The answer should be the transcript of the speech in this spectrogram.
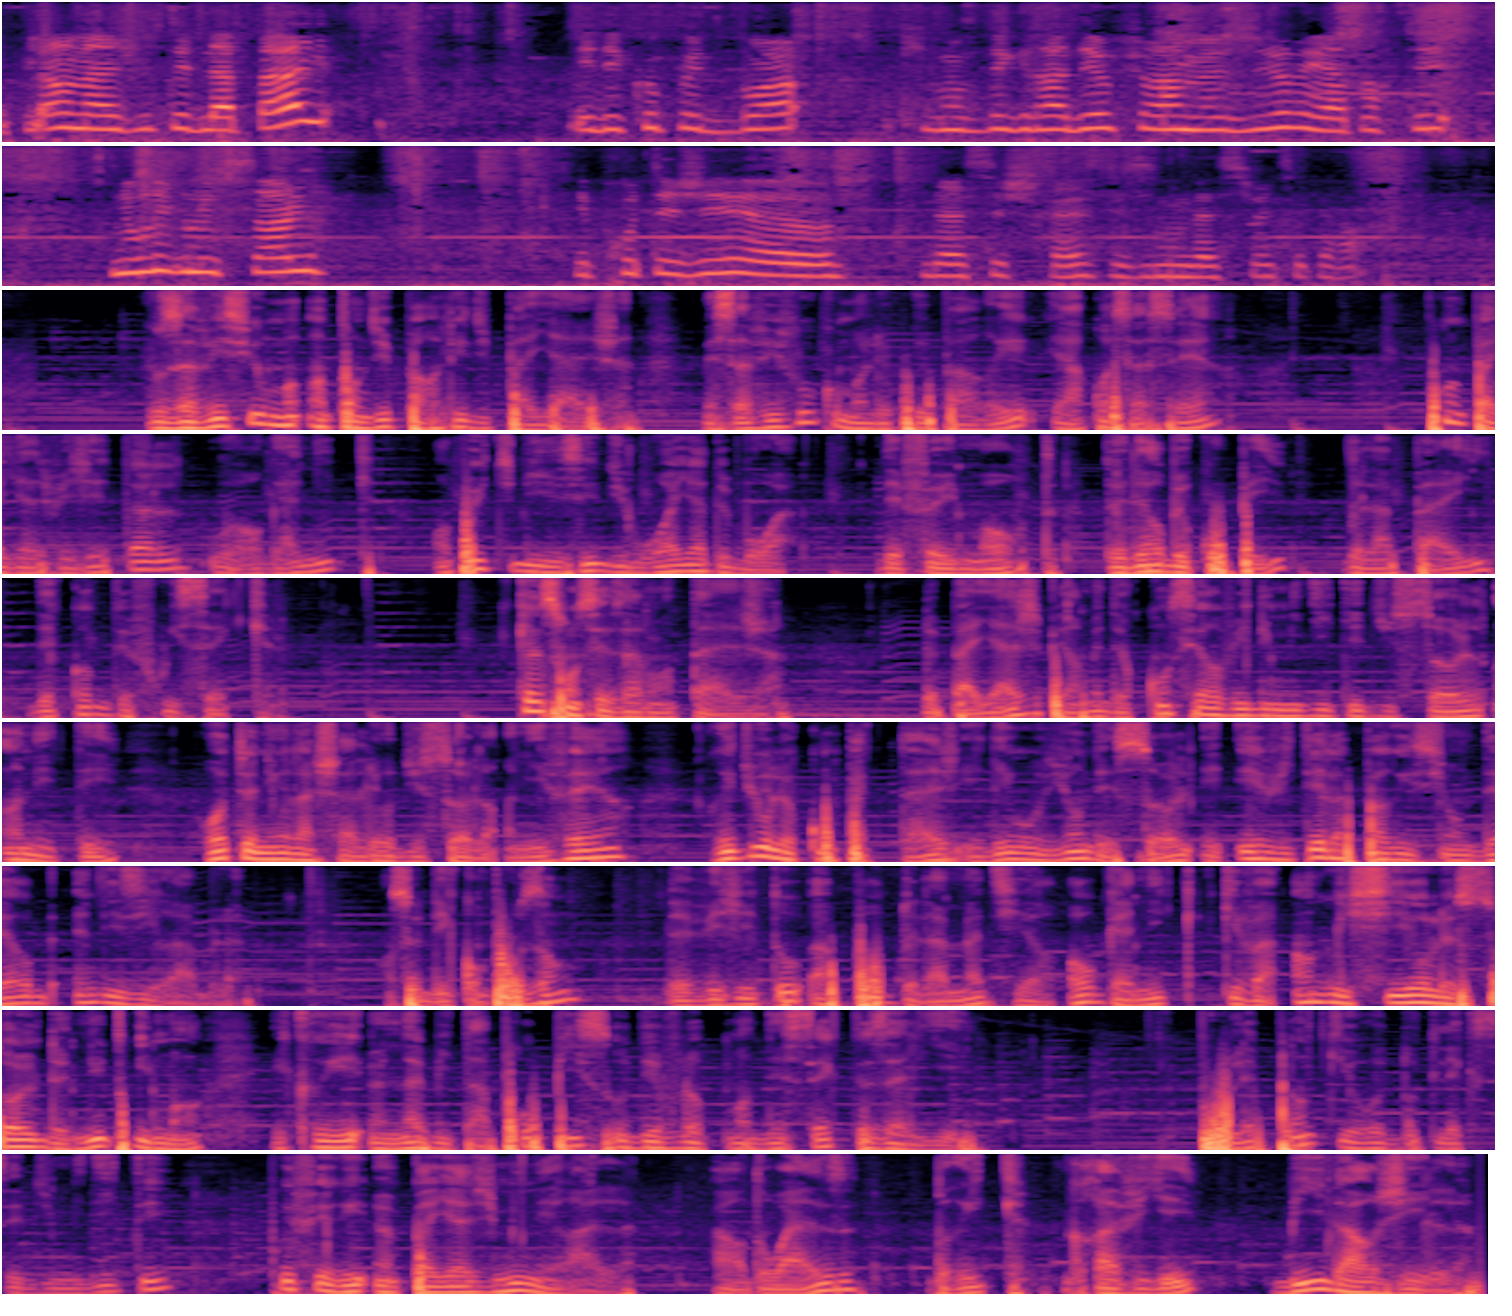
Donc là, on a ajouté de la paille et des copeaux de bois qui vont se dégrader au fur et à mesure et apporter, nourrir le sol et protéger euh, de la sécheresse, des inondations, etc. Vous avez sûrement entendu parler du paillage, mais savez-vous comment le préparer et à quoi ça sert? Pour un paillage végétal ou organique, on peut utiliser du broyat de bois, des feuilles mortes, de l'herbe coupée, de la paille, des coques de fruits secs. Quels sont ses avantages? Le paillage permet de conserver l'humidité du sol en été, retenir la chaleur du sol en hiver, réduire le compactage et l'érosion des sols et éviter l'apparition d'herbes indésirables. En se décomposant, les végétaux apportent de la matière organique qui va enrichir le sol de nutriments et créer un habitat propice au développement d'insectes alliés. Les plantes qui redoutent l'excès d'humidité, préférez un paillage minéral, ardoise, briques, gravier, billes d'argile.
